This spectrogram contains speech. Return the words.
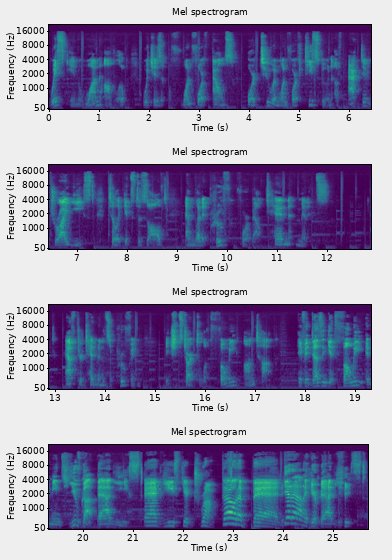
whisk in one envelope, which is 1 4th ounce or 2 and 1 4th teaspoon of active dry yeast till it gets dissolved and let it proof for about 10 minutes. After 10 minutes of proofing, it should start to look foamy on top. If it doesn't get foamy, it means you've got bad yeast. Bad yeast, you're drunk. Go to bed. Get out of here, bad yeast.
